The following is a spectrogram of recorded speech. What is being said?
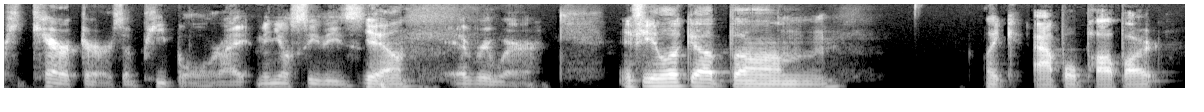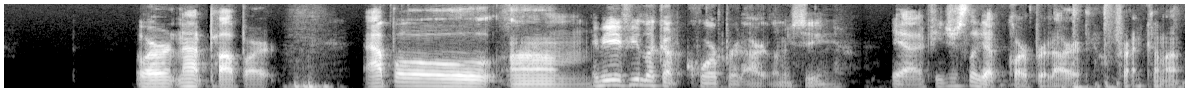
p- characters of people, right? I mean, you'll see these Yeah. everywhere. If you look up um like Apple pop art or not pop art. Apple um Maybe if you look up corporate art, let me see. yeah, if you just look up corporate art, it'll probably come up.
